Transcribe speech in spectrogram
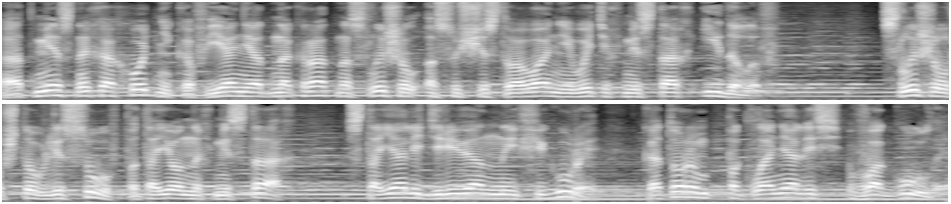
от местных охотников я неоднократно слышал о существовании в этих местах идолов. Слышал, что в лесу, в потаенных местах, стояли деревянные фигуры, которым поклонялись вагулы,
